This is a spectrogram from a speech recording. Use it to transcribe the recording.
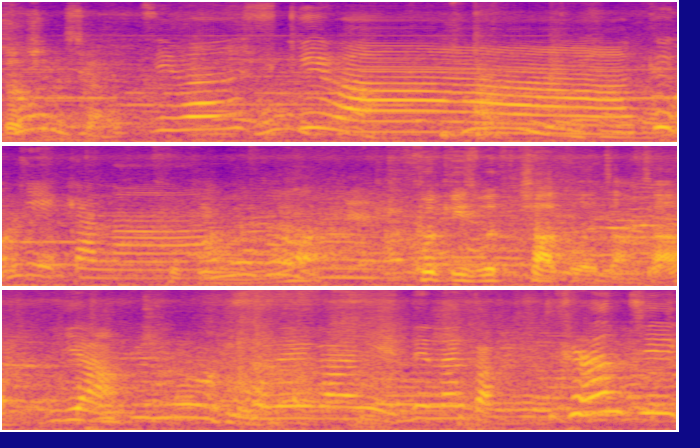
どっちですか？一番好きはクッキーかな Cookies with chocolate on top. いや、それがいい。で、なんか、クランチ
